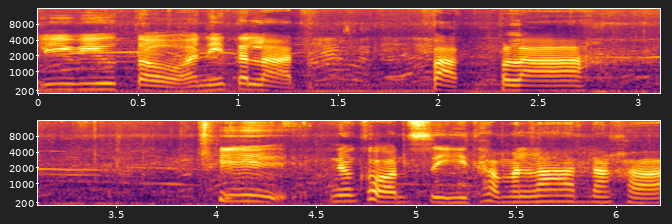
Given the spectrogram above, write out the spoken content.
รีวิวต่ออันนี้ตลาดปักปลา ที่นครศรีธรรมราชนะคะ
